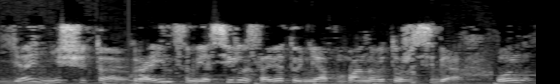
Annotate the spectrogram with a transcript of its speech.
я не считаю. Украинцам я сильно советую не обманывать тоже себя. Он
